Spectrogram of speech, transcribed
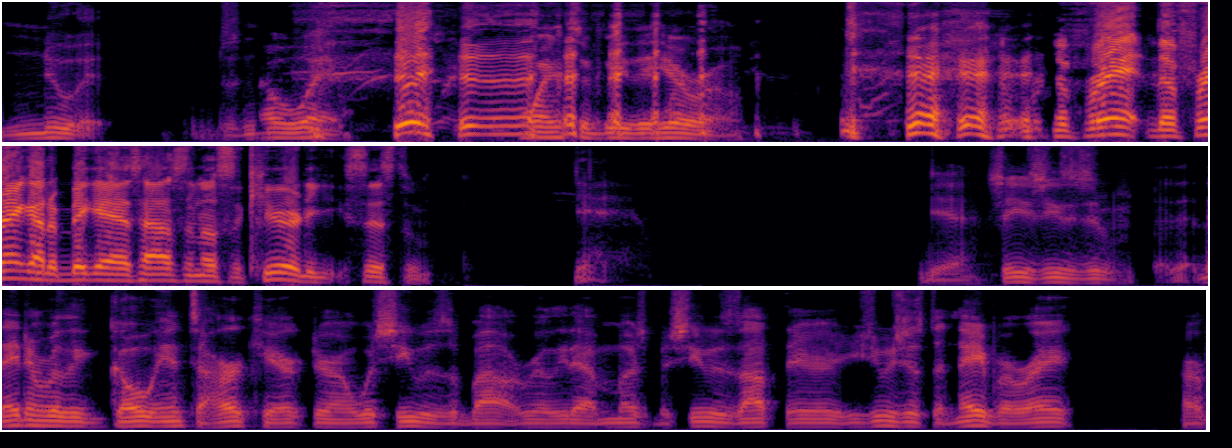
Knew it. There's no way going to be the hero. the friend, the friend got a big ass house and no security system. Yeah. She's she's they didn't really go into her character and what she was about really that much, but she was out there. She was just a neighbor, right? Her,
